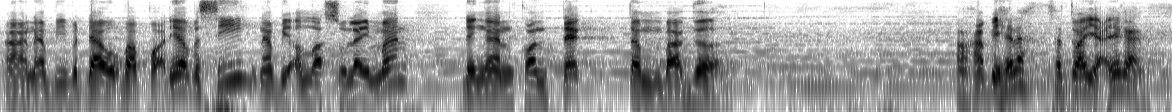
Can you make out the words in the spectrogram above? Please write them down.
Ha, Nabi Daud bapa dia besi, Nabi Allah Sulaiman dengan konteks tembaga. Ha, habislah satu ayat je kan.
